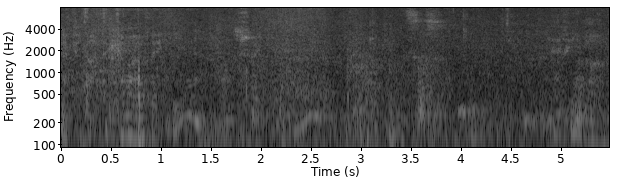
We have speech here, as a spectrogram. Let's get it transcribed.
If you'd like to come over here, I'll shake your hand. This is a happy moment.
